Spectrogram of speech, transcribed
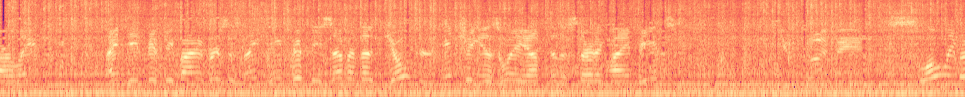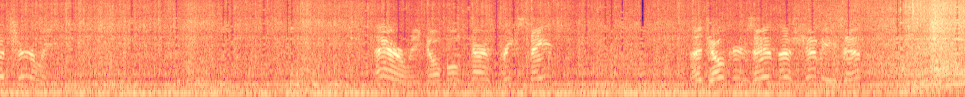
The 1955 versus 1957. The Joker inching his way up to the starting line beans. You good, man. Slowly but surely. There we go, both cars pre-staged. The Joker's in, the Chevy's in.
